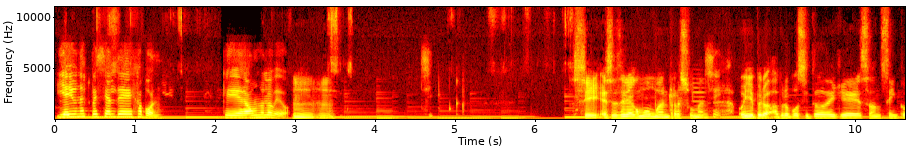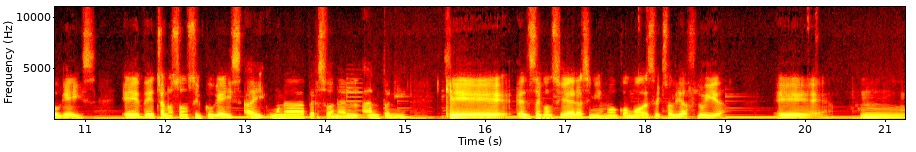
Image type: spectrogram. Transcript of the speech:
Y hay un especial de Japón, que aún no lo veo. Sí. Sí, ese sería como un buen resumen. Sí. Oye, pero a propósito de que son cinco gays, eh, de hecho no son cinco gays, hay una persona, el Anthony, que él se considera a sí mismo como de sexualidad fluida. Eh, mm,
